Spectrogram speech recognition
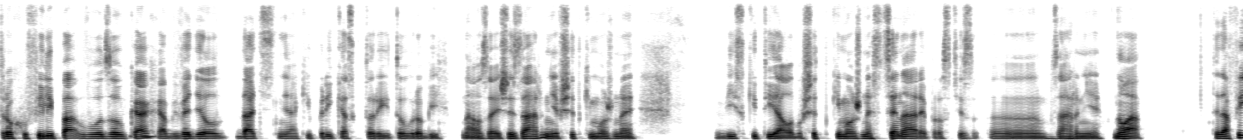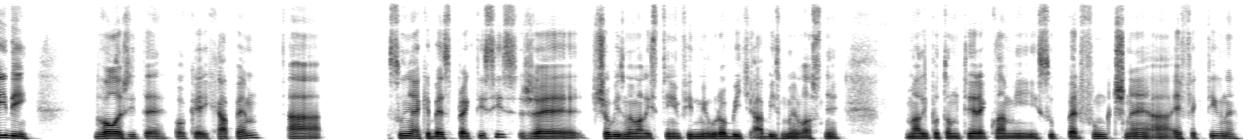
trochu Filipa v úvodzovkách, mhm. aby vedel dať nejaký príkaz, ktorý to urobí naozaj, že zahrnie všetky možné výskyty alebo všetky možné scenáre proste e, zahrnie. No a teda feedy, dôležité, OK, chápem. A sú nejaké best practices, že čo by sme mali s tými feedmi urobiť, aby sme vlastne mali potom tie reklamy super funkčné a efektívne?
